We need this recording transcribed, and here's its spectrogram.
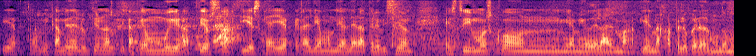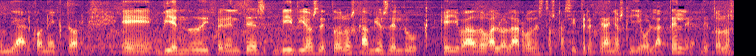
Cierto, mi cambio de look tiene una explicación muy graciosa y es que ayer, que era el Día Mundial de la Televisión, estuvimos con mi amigo del alma y el mejor peluquero del mundo mundial, con Héctor, eh, viendo diferentes vídeos de todos los cambios de look que he llevado a lo largo de estos casi 13 años que llevo en la tele, de todos los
